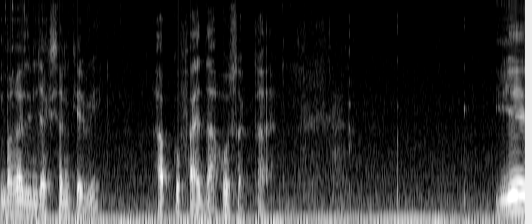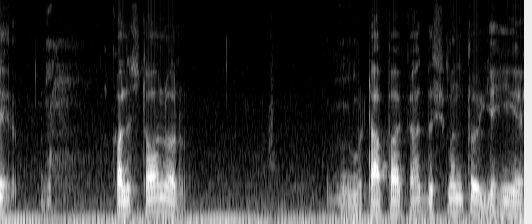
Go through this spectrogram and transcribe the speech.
बगैर इंजेक्शन के भी आपको फ़ायदा हो सकता है। ये कोलेस्ट्रॉल और मोटापा का दुश्मन तो यही है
